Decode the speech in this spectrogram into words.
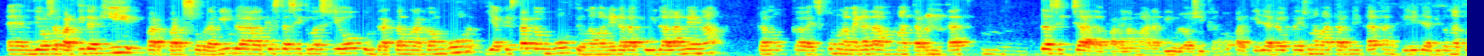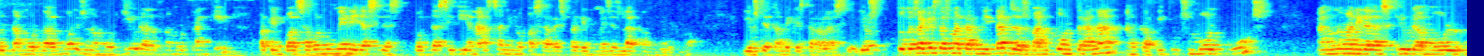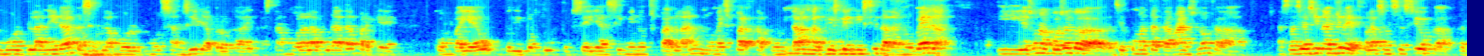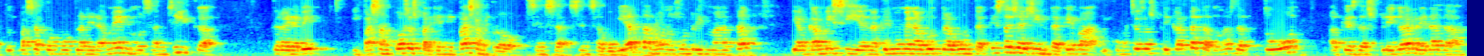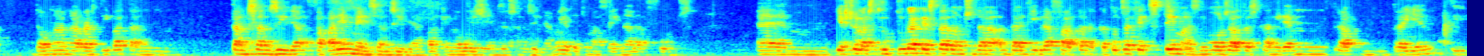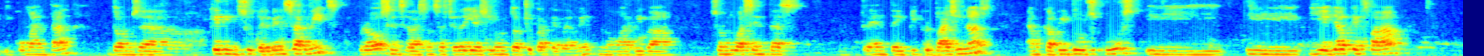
Eh, llavors, a partir d'aquí, per, per sobreviure a aquesta situació, contracten una cangur i aquesta cangur té una manera de cuidar la nena que, no, que és com una mena de maternitat mm, desitjada per la mare biològica, no? perquè ella veu que és una maternitat en què ella li dona tot l'amor del món, és un amor lliure, no és un amor tranquil, perquè en qualsevol moment ella si pot decidir anar-se'n i no passa res perquè només és la cangur. No? I hòstia, també aquesta relació. Llavors, totes aquestes maternitats es van contranant en capítols molt curts en una manera d'escriure molt, molt planera, que sembla molt, molt senzilla, però que està molt elaborada perquè, com veieu, vull dir, porto potser ja cinc minuts parlant només per apuntar el que és l'inici de la novel·la. I és una cosa que els he comentat abans, no? que estàs llegint el llibre i et fa la sensació que, que tot passa com molt planerament, molt senzill, que, que gairebé hi passen coses perquè n'hi passen, però sense, sense agobiar-te, no? no és un ritme tal. I en canvi, si en aquell moment algú et pregunta què estàs llegint, de què va, i comences a explicar-te, t'adones de tot el que es desplega darrere d'una narrativa tan, tan senzilla, aparentment senzilla, perquè no ho és gens de senzilla, no? hi ha tota una feina de fons. Um, I això, l'estructura aquesta doncs, de, del llibre fa que, que tots aquests temes i molts altres que anirem tra traient i, i comentant doncs, uh, quedin super ben servits, però sense la sensació de llegir un totxo perquè realment no arriba... Són 230 i pico pàgines amb capítols curts i, i, i ella el que fa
